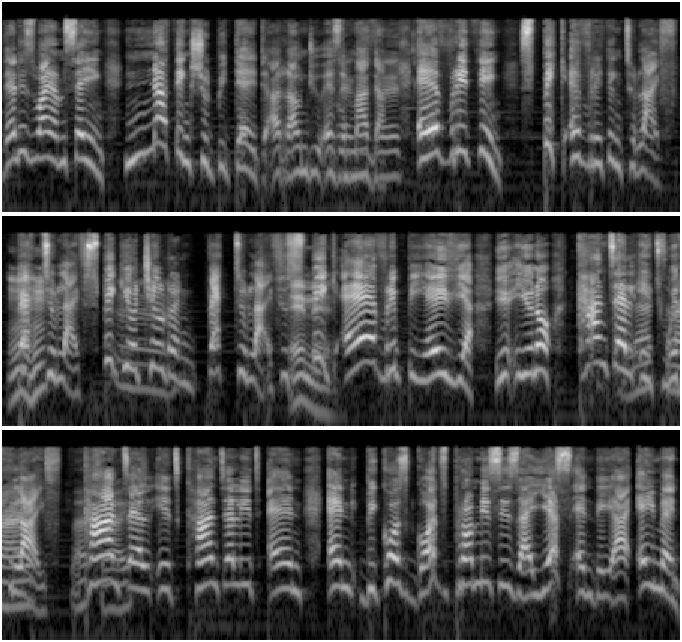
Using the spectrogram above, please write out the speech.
That is why I'm saying nothing should be dead around you as a mother. Everything, speak everything to life, back mm-hmm. to life. Speak your children back to life. Amen. Speak every behavior. You, you know, cancel it with right. life. That's cancel it, cancel it, and and because God's promises are yes and they are amen.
